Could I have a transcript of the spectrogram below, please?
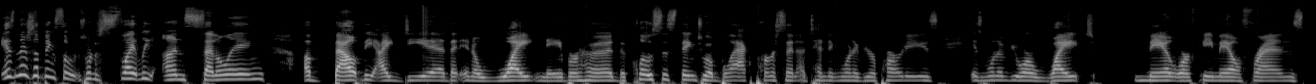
isn't there something so, sort of slightly unsettling about the idea that in a white neighborhood, the closest thing to a black person attending one of your parties is one of your white male or female friends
